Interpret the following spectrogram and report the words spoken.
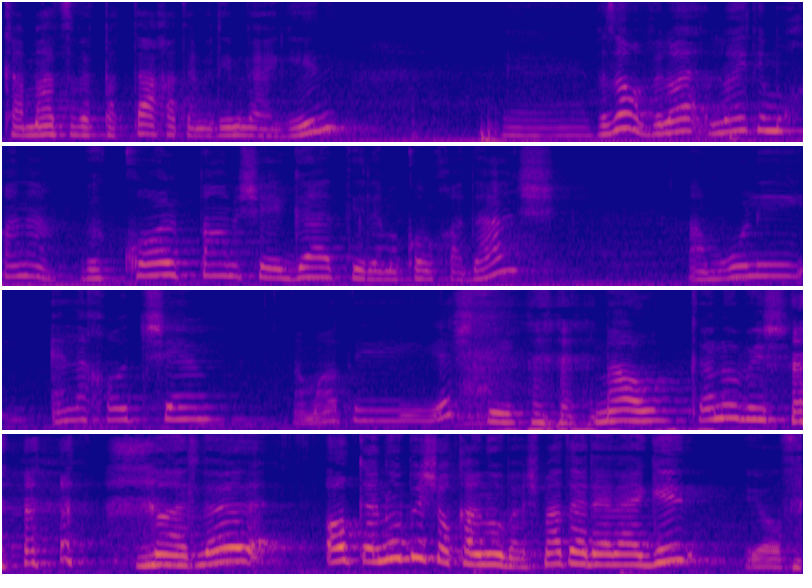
קמץ ופתח, אתם יודעים להגיד. אה, וזהו, ולא לא הייתי מוכנה. וכל פעם שהגעתי למקום חדש, אמרו לי, אין לך עוד שם? אמרתי, יש לי. מה הוא? קנוביש. מה, את לא יודעת? או קנוביש או קנובש. מה אתה יודע להגיד? יופי,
